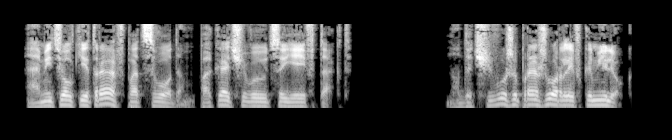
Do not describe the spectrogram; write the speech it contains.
а метелки трав под сводом покачиваются ей в такт. Но до чего же прожорлив камелек?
